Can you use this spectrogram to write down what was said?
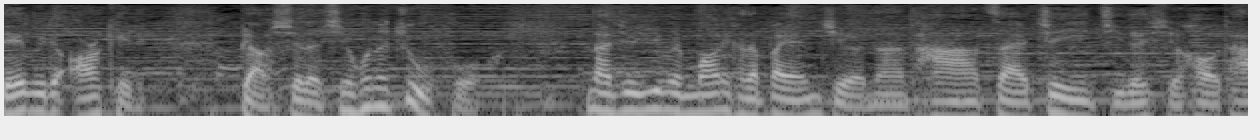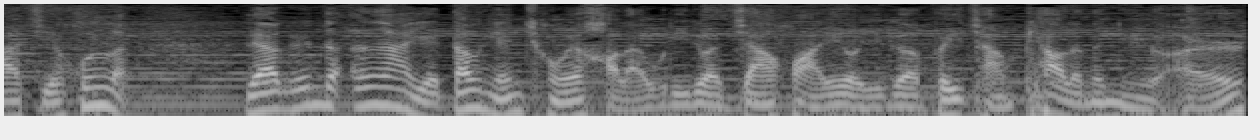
David Arquette 表示了新婚的祝福。那就因为 Monica 的扮演者呢，她在这一集的时候她结婚了，两个人的恩爱也当年成为好莱坞的一段佳话，也有一个非常漂亮的女儿。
